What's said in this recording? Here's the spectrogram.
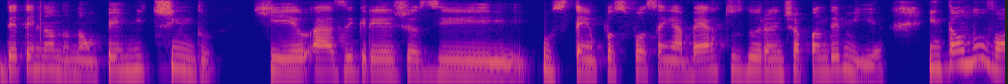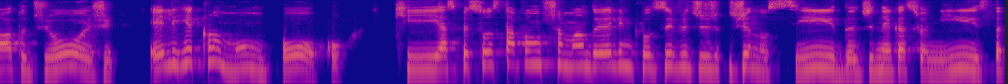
determinando não, permitindo que as igrejas e os templos fossem abertos durante a pandemia. Então, no voto de hoje, ele reclamou um pouco que as pessoas estavam chamando ele, inclusive, de genocida, de negacionista,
